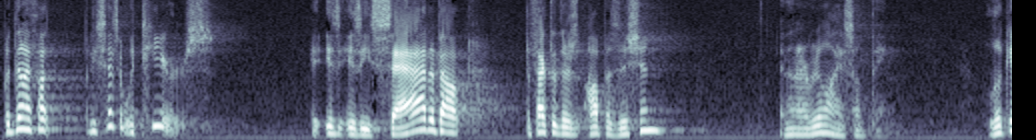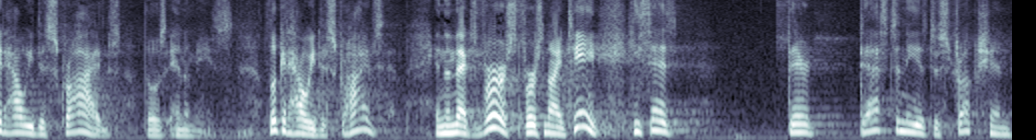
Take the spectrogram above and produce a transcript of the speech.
But then I thought, but he says it with tears. Is, is he sad about the fact that there's opposition? And then I realized something. Look at how he describes those enemies. Look at how he describes them. In the next verse, verse 19, he says, Their destiny is destruction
